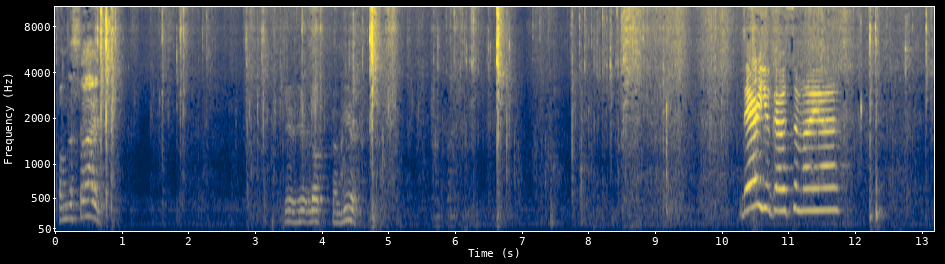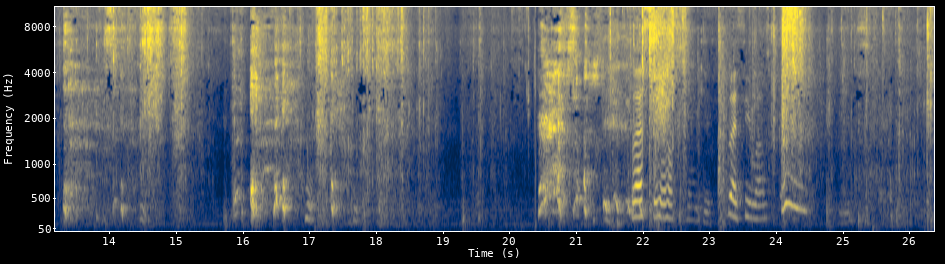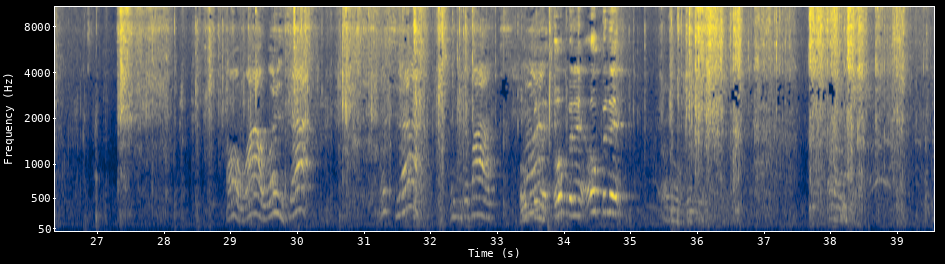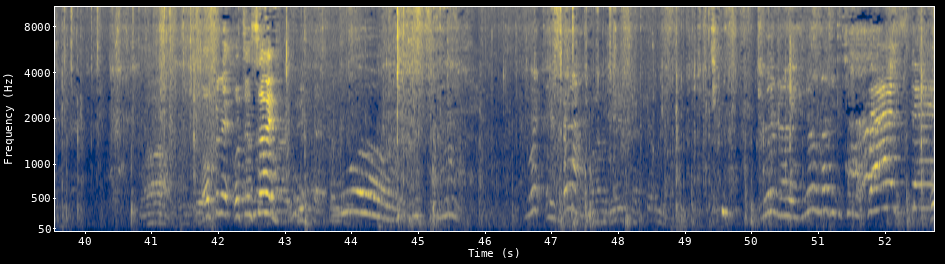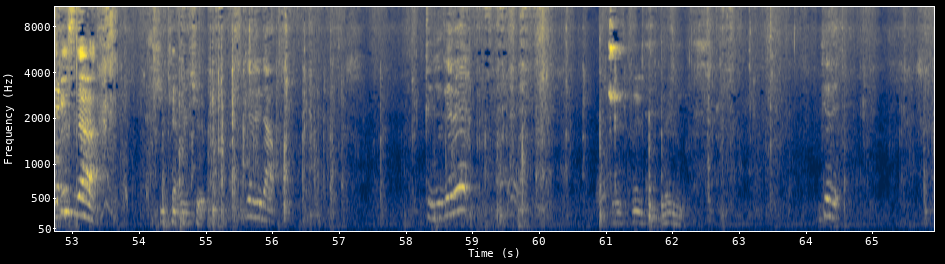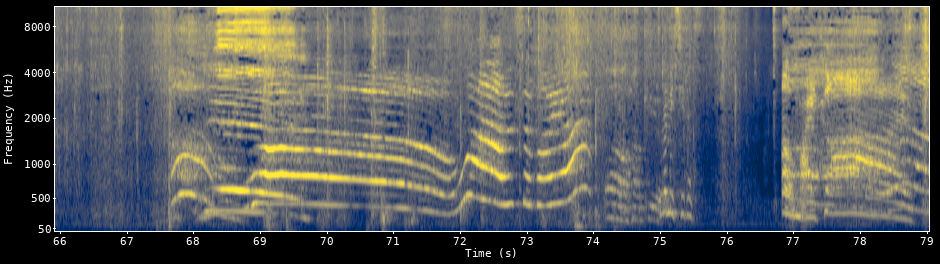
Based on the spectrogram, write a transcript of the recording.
From the side. Here, here, look, from here. There you go, Samaya. Bless you. Bless you, Mom. Oh wow, what is that? What's that in the box? Open Huh? it, open it, open it. Wow. Open it, what's inside? Whoa, what's that? What is that? No, no, if you don't love it, you can That's What it. is that? She can't reach it. get it out. Can you get it? Get it. Whoa! Wow, Samaya. Oh, how cute. Let me see this. Oh my God! Wow. That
